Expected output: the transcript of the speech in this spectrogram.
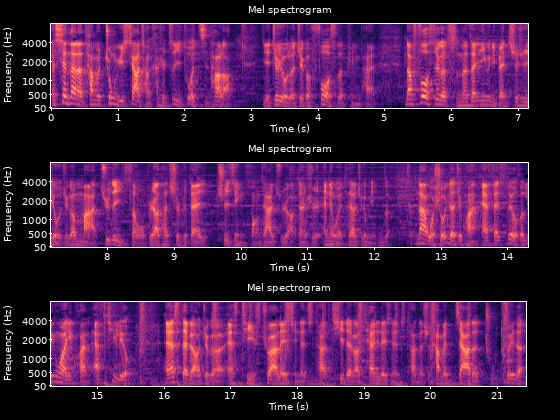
那现在呢，他们终于下场开始自己做吉他了，也就有了这个 Force 的品牌。那 Force 这个词呢，在英语里边其实有这个马驹的意思啊，我不知道它是不是在致敬黄家驹啊，但是 anyway 它叫这个名字。那我手里的这款 FS 六和另外一款 FT 六，S 代表这个 ST Strat 类型的吉他，T 代表 Teddy 类型的吉他呢，是他们家的主推的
